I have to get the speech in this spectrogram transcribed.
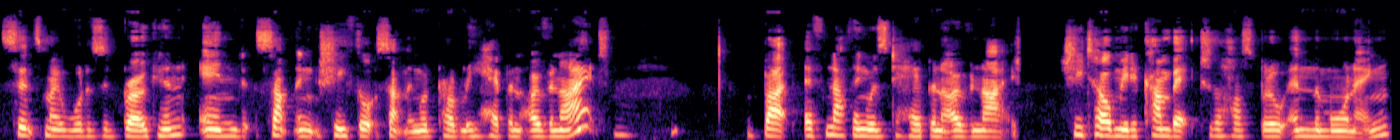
since my waters had broken, and something she thought something would probably happen overnight. Hmm. But if nothing was to happen overnight, she told me to come back to the hospital in the morning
